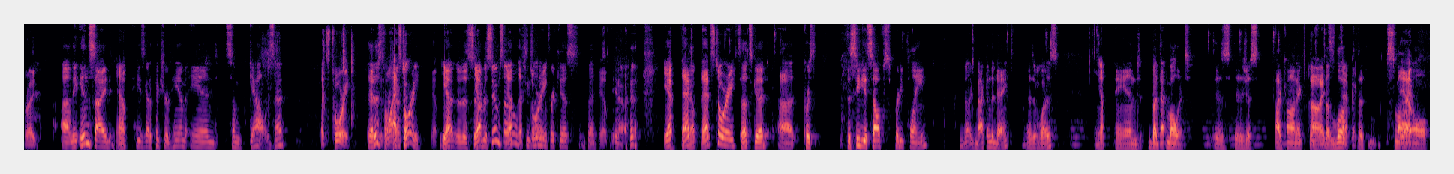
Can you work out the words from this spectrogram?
Right. On the inside, Yep. he's got a picture of him and some gal. Is that That's Tori. that is His Tori? wife. That's Tori. Yep. Yep. I would, assume, Yep. I would assume so. Yep, that's She's Tori. waiting for a kiss, but Yep. you know, Yep. That, Yep. That's Tori. so that's good. Uh, of course, the CD itself is pretty plain, like back in the day, as it was. Yep. and but that mullet is is just iconic. The, Oh, the look, epic. the smile, uh,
